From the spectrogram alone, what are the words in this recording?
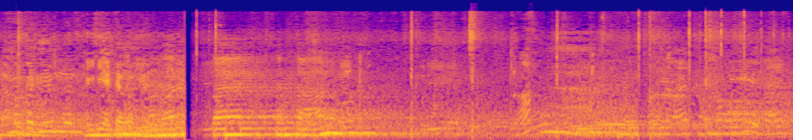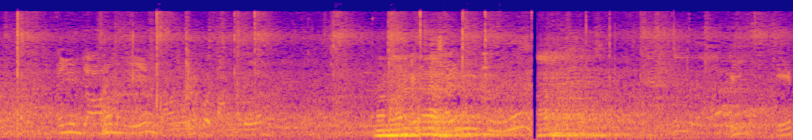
แล้วมันก็ยืมเงินไอ้เหี้ยเดี๋ยวมันยืมแปดสิบสามฮะไม่ทำนี้ไงไอ้ยืมจะเอาให้มันเองไม่กดตังค์มาเลยผลไม้นะเก็บ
